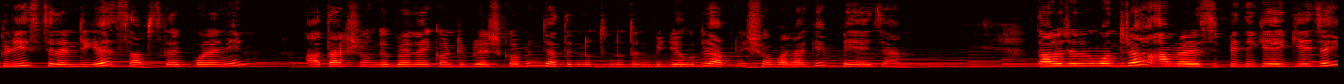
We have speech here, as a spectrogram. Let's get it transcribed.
প্লিজ চ্যানেলটিকে সাবস্ক্রাইব করে নিন। আর তার সঙ্গে বেল আইকনটি প্রেস করবেন যাতে নতুন নতুন ভিডিওগুলি আপনি সবার আগে পেয়ে যান। তাহলে চলুন বন্ধুরা, আমরা রেসিপি দিকে এগিয়ে যাই।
